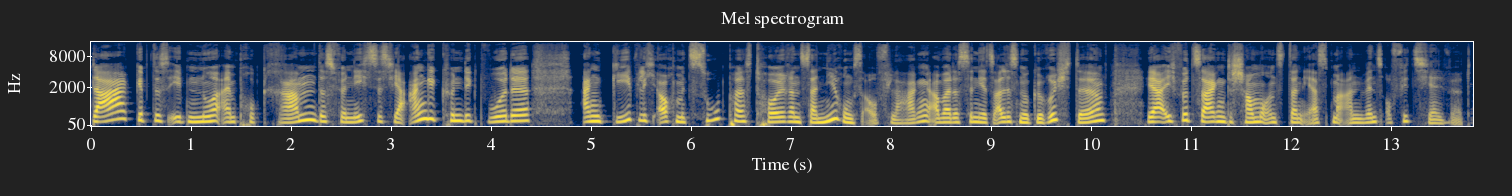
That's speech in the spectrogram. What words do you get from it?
da gibt es eben nur ein Programm, das für nächstes Jahr angekündigt wurde, angeblich auch mit super teuren Sanierungsauflagen, aber das sind jetzt alles nur Gerüchte. Ja, ich würde sagen, das schauen wir uns dann erstmal an, wenn es offiziell wird.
